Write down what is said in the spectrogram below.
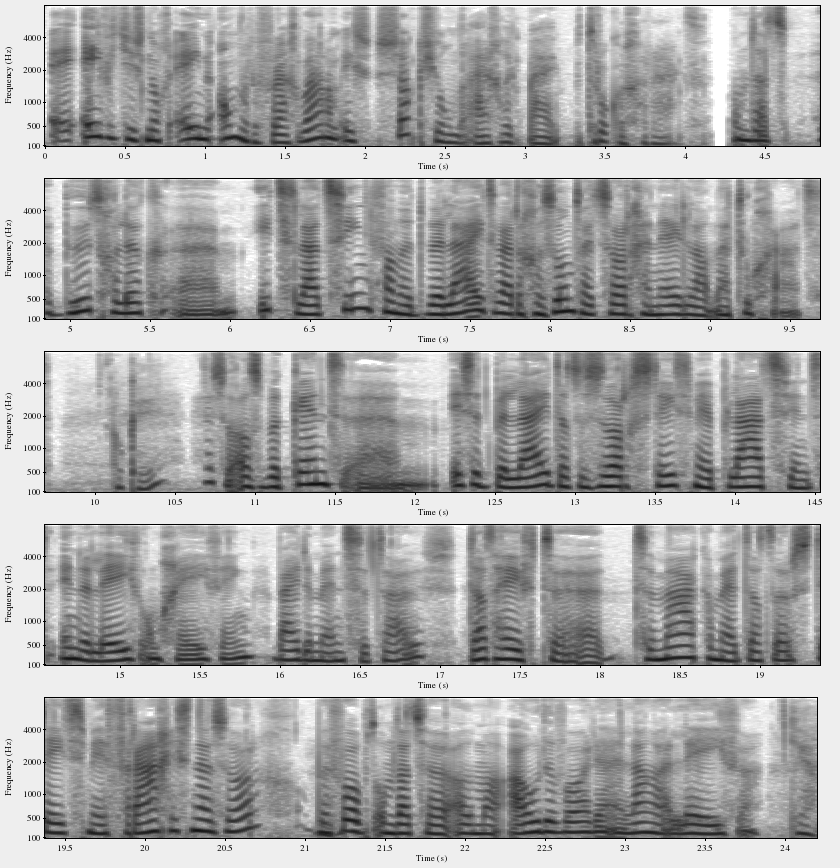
E eventjes nog één andere vraag. Waarom is Saxion er eigenlijk bij betrokken geraakt? Omdat het buurtgeluk um, iets laat zien van het beleid waar de gezondheidszorg in Nederland naartoe gaat. Oké. Okay. Zoals bekend um, is het beleid dat de zorg steeds meer plaatsvindt in de leefomgeving, bij de mensen thuis. Dat heeft uh, te maken met dat er steeds meer vraag is naar zorg. Mm. Bijvoorbeeld omdat we allemaal ouder worden en langer leven. Ja.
